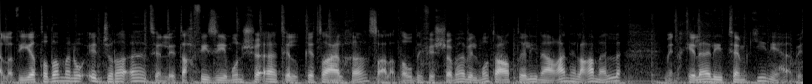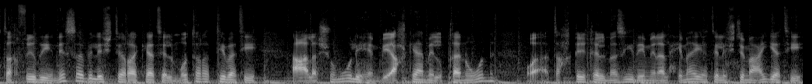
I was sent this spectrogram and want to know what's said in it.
الذي يتضمن إجراءات لتحفيز منشآت القطاع الخاص على توظيف الشباب المتعطلين عن العمل من خلال تمكينها بتخفيض نسب الاشتراكات المترتبة على شمولهم بأحكام القانون وتحقيق المزيد من الحماية الاجتماعية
